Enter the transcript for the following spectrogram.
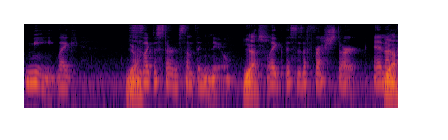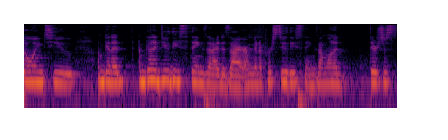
me. Like, Yeah. this is like the start of something new. Yes. Like, this is a fresh start. And Yeah. I'm going to. I'm gonna I'm gonna do these things that I desire. I'm gonna pursue these things. I want to. There's just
